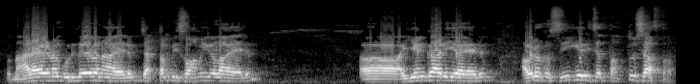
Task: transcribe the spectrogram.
ഇപ്പൊ നാരായണ ഗുരുദേവനായാലും ചട്ടമ്പി സ്വാമികളായാലും അയ്യങ്കാളിയായാലും അവരൊക്കെ സ്വീകരിച്ച തത്വശാസ്ത്രം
